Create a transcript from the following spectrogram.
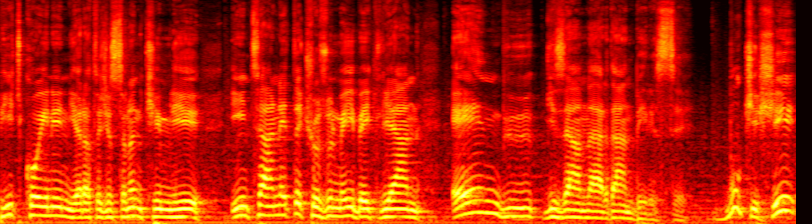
Bitcoin'in yaratıcısının kimliği internette çözülmeyi bekleyen en büyük gizemlerden birisi. Bu kişi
